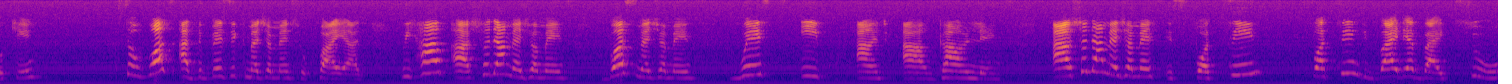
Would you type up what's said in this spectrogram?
okay? So what are the basic measurements required? We have our shoulder measurements bust measurement waist hip and our gown length. Our shoulder measurement is 14 14 divided by 2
